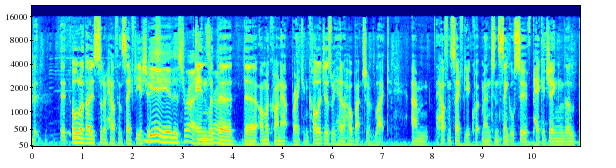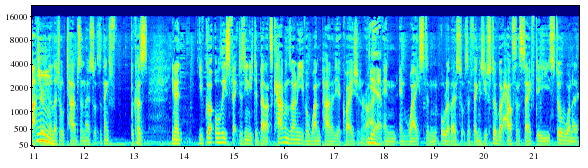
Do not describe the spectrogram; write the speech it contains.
the, the, all of those sort of health and safety issues. Yeah, yeah, that's right. And that's with right. the the Omicron outbreak in colleges, we had a whole bunch of like um, health and safety equipment and single serve packaging, the butter mm. in the little tubs and those sorts of things. Because, you know, you've got all these factors you need to balance. Carbon's only ever one part of the equation, right? Yeah. And, and waste and all of those sorts of things. You've still got health and safety. You still want to,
